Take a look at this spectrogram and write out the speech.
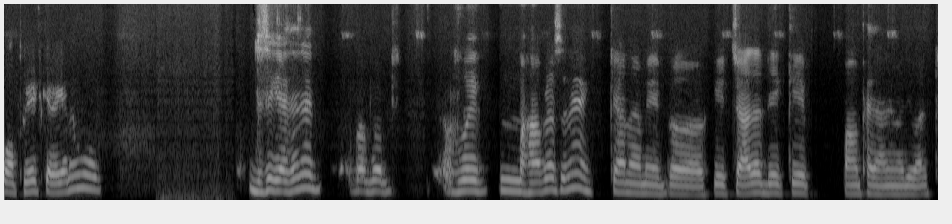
وہ آپریٹ کرے گا نا جسے کہتے ہیں نا وہ ایک محاورہ سنے کیا نام ہے کہ چادر دیکھ کے پاؤں پھیلانے والی بات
